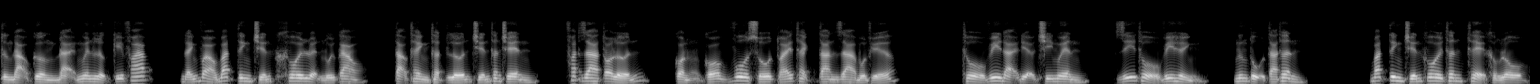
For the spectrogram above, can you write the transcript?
từng đạo cường đại nguyên lực kỹ pháp, đánh vào bắt tinh chiến khôi luyện núi cao, tạo thành thật lớn chiến thân trên, phát ra to lớn, còn có vô số toái thạch tan ra bốn phía. Thổ vi đại địa chi nguyên, dĩ thổ vi hình, ngưng tụ ta thân. Bắt tinh chiến khôi thân thể khổng lồ,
